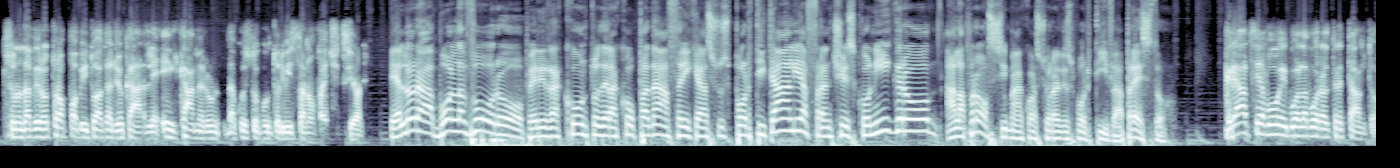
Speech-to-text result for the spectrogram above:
sono davvero troppo abituati a giocarle e il Camerun da questo punto di vista non fa eccezione. E allora buon lavoro per il racconto della Coppa d'Africa su Sport Italia, Francesco Nigro, alla prossima qua su Radio Sportiva, presto. Grazie a voi, buon lavoro altrettanto.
